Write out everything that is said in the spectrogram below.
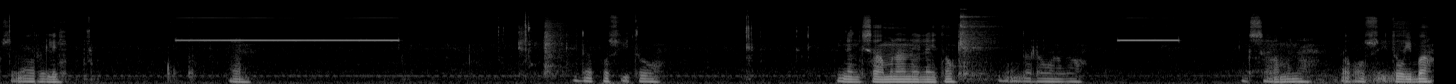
sa may relay yan tapos ito pinagsama na nila ito. Yung dalawa na to. Pinagsama na. Tapos ito iba.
